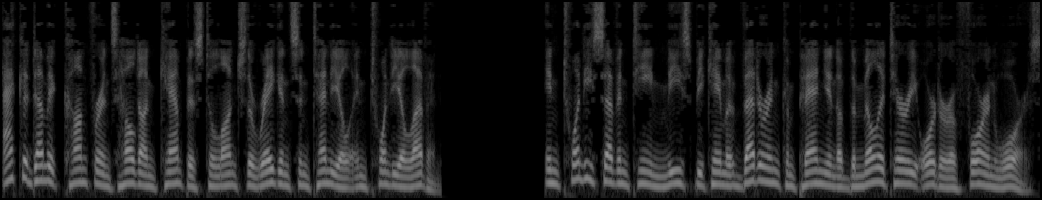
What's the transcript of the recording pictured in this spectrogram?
academic conference held on campus to launch the Reagan Centennial in 2011. In 2017 Meese became a veteran companion of the Military Order of Foreign Wars.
